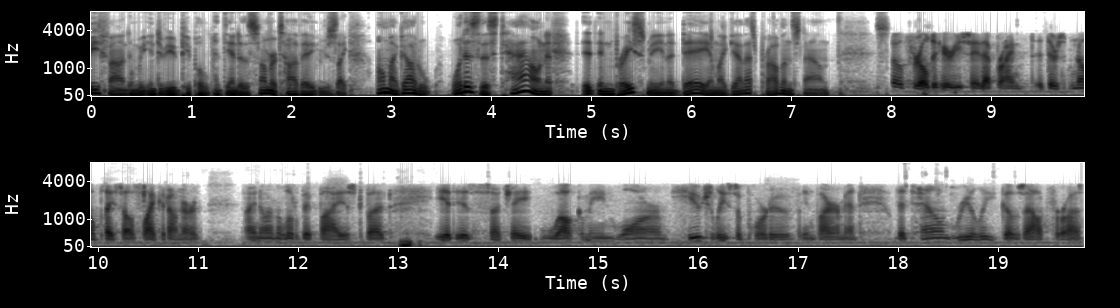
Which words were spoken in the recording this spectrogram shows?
we found, and we interviewed people at the end of the summer, Tave was like, "Oh my God, what is this town?" It embraced me in a day. I'm like, "Yeah, that's Provincetown." So thrilled to hear you say that, Brian. There's no place else like it on earth. I know I'm a little bit biased, but mm-hmm. it is such a welcoming, warm, hugely supportive environment. The town really goes out for us.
